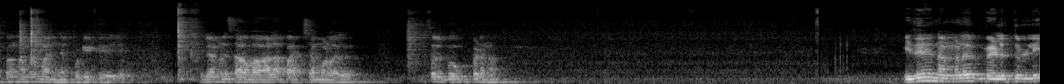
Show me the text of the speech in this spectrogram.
അല്പം നമ്മൾ മഞ്ഞപ്പൊടി ഇട്ട് ഇതിൽ നമ്മൾ സവാള പച്ചമുളക് സ്വല്പം ഉപ്പിടണം. ഇത് നമ്മൾ വെളുത്തുള്ളി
